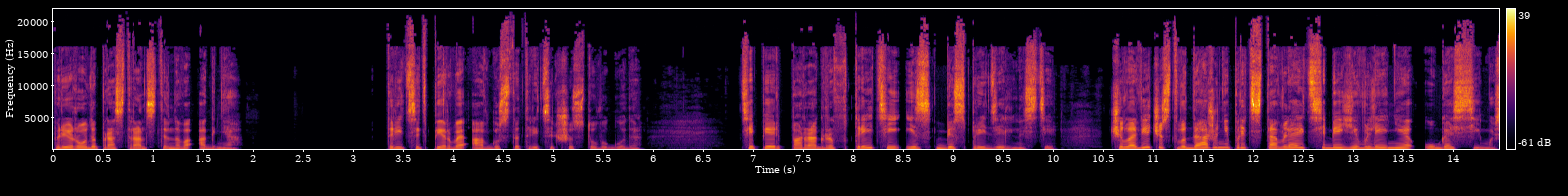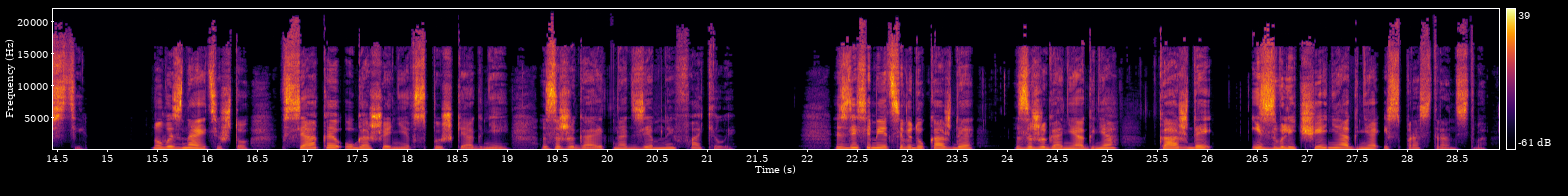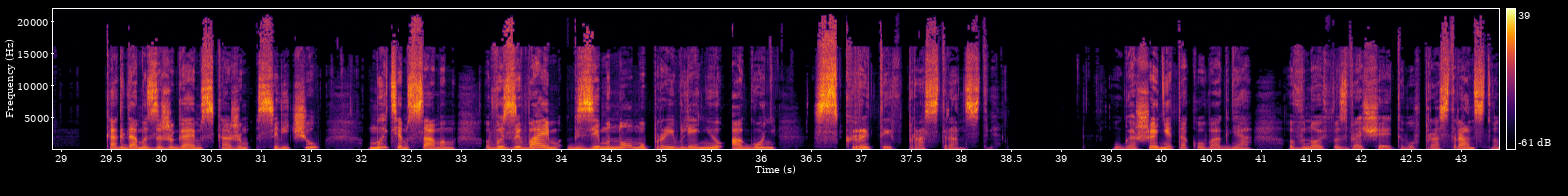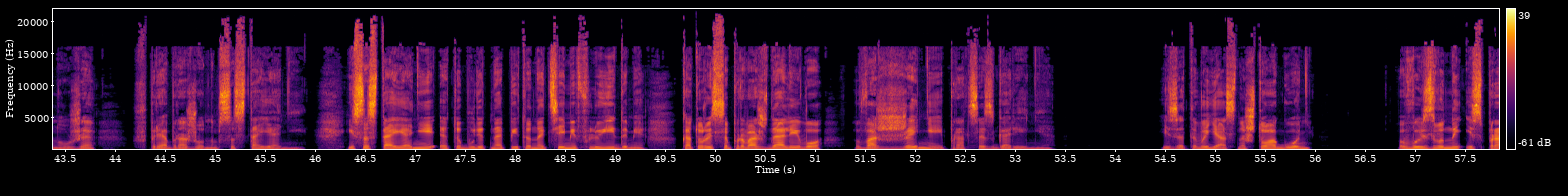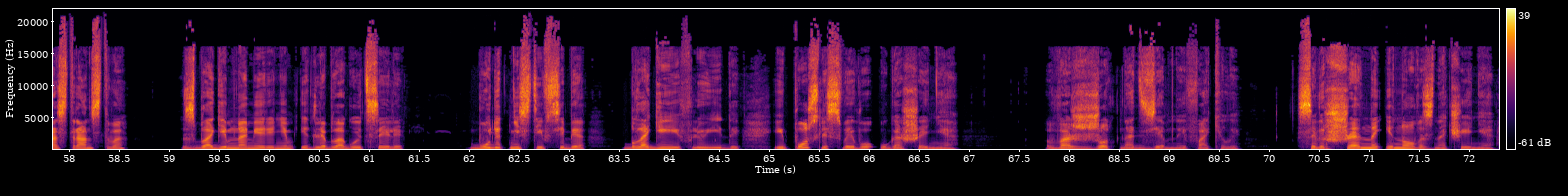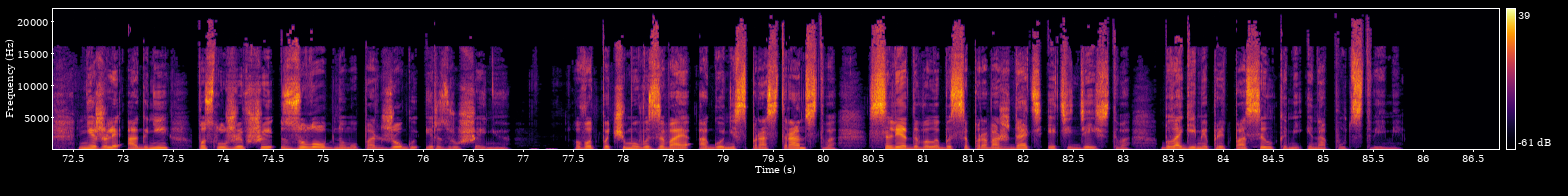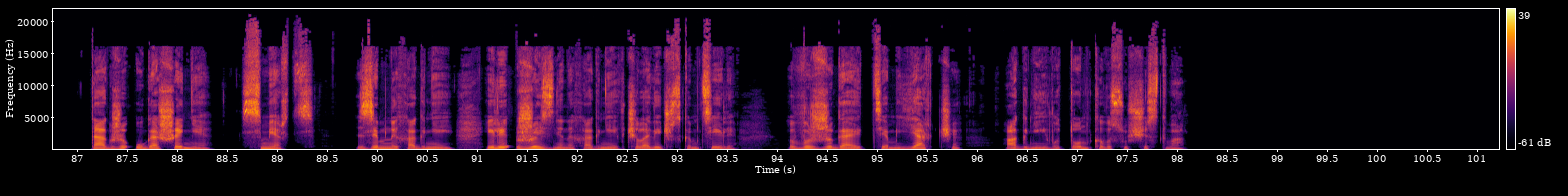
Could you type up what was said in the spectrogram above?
Природа пространственного огня. 31 августа 36 года. Теперь параграф 3 из «Беспредельности». Человечество даже не представляет себе явление угасимости. Но вы знаете, что всякое угошение вспышки огней зажигает надземные факелы. Здесь имеется в виду каждое зажигание огня, каждое извлечение огня из пространства. Когда мы зажигаем, скажем, свечу, мы тем самым вызываем к земному проявлению огонь, скрытый в пространстве. Угошение такого огня вновь возвращает его в пространство, но уже в преображенном состоянии. И состояние это будет напитано теми флюидами, которые сопровождали его вожжение и процесс горения. Из этого ясно, что огонь, вызванный из пространства, с благим намерением и для благой цели, будет нести в себе благие флюиды и после своего угошения возжжет надземные факелы совершенно иного значения, нежели огни, послужившие злобному поджогу и разрушению. Вот почему, вызывая огонь из пространства, следовало бы сопровождать эти действия благими предпосылками и напутствиями. Также угошение смерть земных огней или жизненных огней в человеческом теле возжигает тем ярче огни его тонкого существа.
